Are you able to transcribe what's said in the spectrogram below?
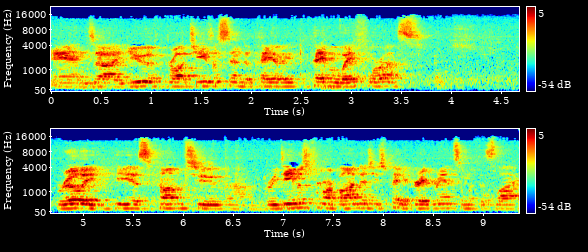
and uh, you have brought Jesus in to pave, pave a way for us. Really, he has come to um, redeem us from our bondage. He's paid a great ransom with his life.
